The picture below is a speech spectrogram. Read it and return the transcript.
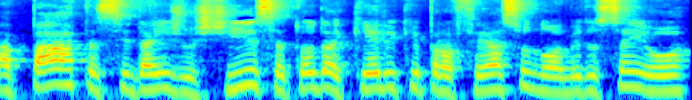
aparta-se da injustiça todo aquele que professa o nome do Senhor.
